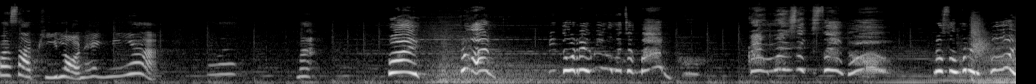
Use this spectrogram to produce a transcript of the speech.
ปราสาทผีหลอนแห่งนี้มาเฮ้ยทุกคนมีตัวอะไรวิ่งออกมาจากบ้านกลางวันแสกๆเราสูงไปเลยโอ้ย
